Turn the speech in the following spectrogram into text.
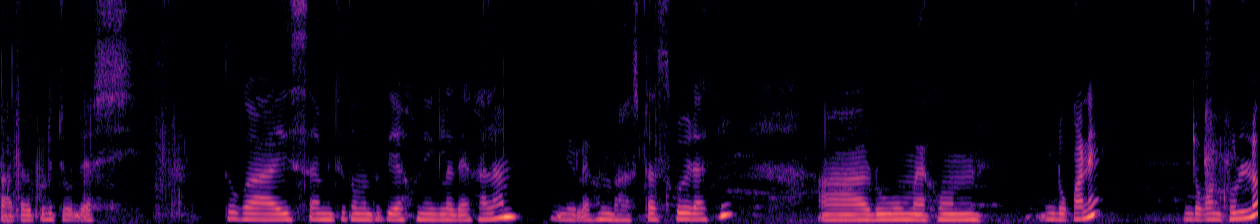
তাড়াতাড়ি করে চলে আসছি। তো গাইস আমি তো তোমাদেরকে এখন এগুলো দেখালাম, এগুলো এখন ভাস টাস করে রাখি। আর রুম এখন দোকানে, দোকান খুললো।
